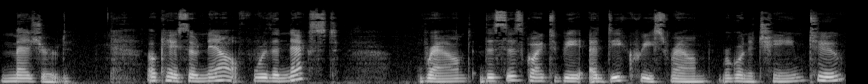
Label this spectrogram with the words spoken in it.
measured. Okay, so now for the next round, this is going to be a decrease round. We're going to chain two,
